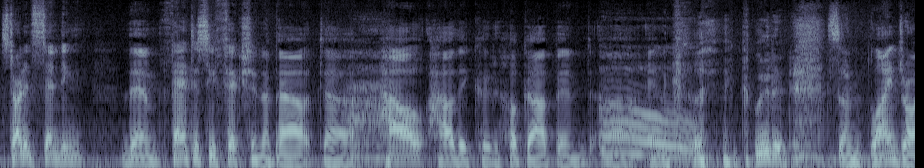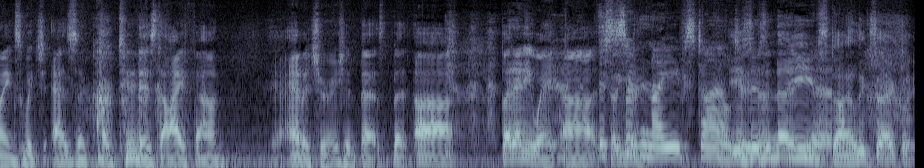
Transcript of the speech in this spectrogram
started sending them fantasy fiction about uh, how how they could hook up and, uh, and included some line drawings, which as a cartoonist I found amateurish at best. But uh, but anyway, uh, There's so a you're- certain naive style to Yes, there's a them, but naive yeah. style, exactly.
